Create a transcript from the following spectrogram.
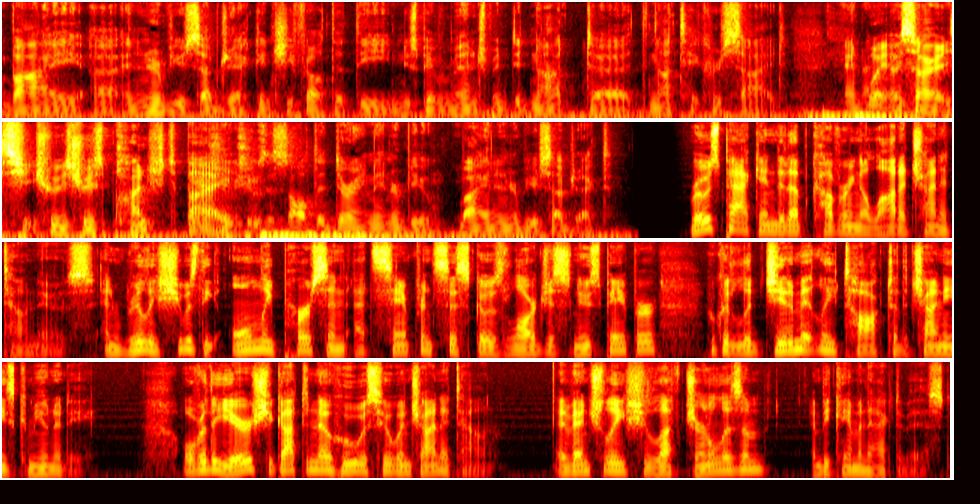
by uh, an interview subject, and she felt that the newspaper management did not uh, did not take her side. And wait, I, sorry, she, she, was she was punched by. Yeah, she, she was assaulted during an interview by an interview subject. Rose Pak ended up covering a lot of Chinatown news, and really, she was the only person at San Francisco's largest newspaper who could legitimately talk to the Chinese community. Over the years, she got to know who was who in Chinatown. Eventually, she left journalism and became an activist.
